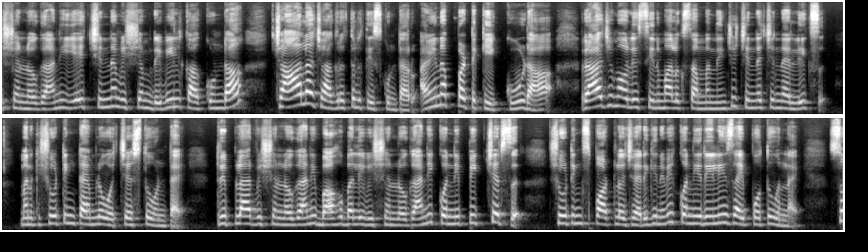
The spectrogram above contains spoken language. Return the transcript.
విషయంలో కానీ ఏ చిన్న విషయం రివీల్ కాకుండా చాలా జాగ్రత్తలు తీసుకుంటారు. అయినప్పటికీ కూడా రాజమౌళి సినిమాలకు సంబంధించి చిన్న చిన్న లీక్స్ మనకి షూటింగ్ టైంలో వచ్చేస్తూ ఉంటాయి. ట్రిపుల్ ఆర్ విషయంలో కానీ బాహుబలి విషయంలో కానీ కొన్ని పిక్చర్స్ షూటింగ్ స్పాట్లో జరిగినవి కొన్ని రిలీజ్ అయిపోతూ ఉన్నాయి. సో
